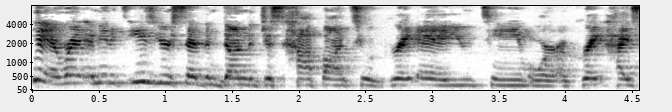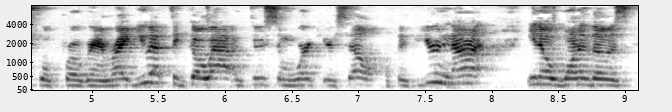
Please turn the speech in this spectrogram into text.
Yeah, right. I mean, it's easier said than done to just hop onto a great AAU team or a great high school program, right? You have to go out and do some work yourself. If you're not, you know, one of those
